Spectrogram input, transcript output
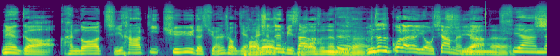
那个很多其他地区域的选手也来深圳比赛了。深圳比对赛，我们这次过来的有厦门的西安、的，西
